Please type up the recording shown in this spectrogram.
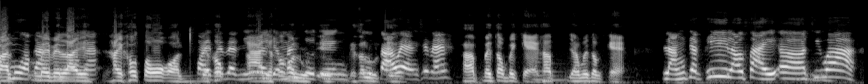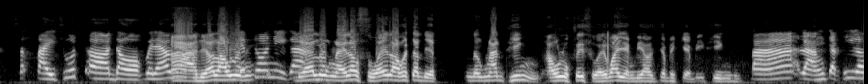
ปัดหมวกอะไม่เป็นไร หมวกอะ ให้เขาโตก่อนปล่อยไปแบบนี้เลยอ่าเดี๋ยวขามันก็ดูดเองเดี๋ยวเขาหสูลุตดรเอตางแหวงใช่ไหม ครับ ไม่ต้องไปแกะครับ ยังไม่ต้องแกะ หลังจากที่เราใส่เอ่อที่ว่าใส่ชุดเอ่อดอกไปแล้วอ่า นะเดี๋ยวเราลุเอกฟโทนิกอะเดี๋ยวลูกไหนเราสวยเราก็จะเด็ดตรงนั้นทิ้ง เอาลูกสวยๆไว้อย่างเดียวจะไปเก็บอีกทิ้ง ป้าหลังจากที่เรา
